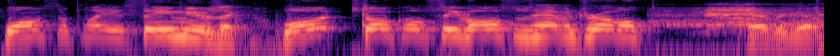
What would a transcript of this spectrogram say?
wants to play his theme music. What? Stone Cold Steve Austin's having trouble. There we go.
